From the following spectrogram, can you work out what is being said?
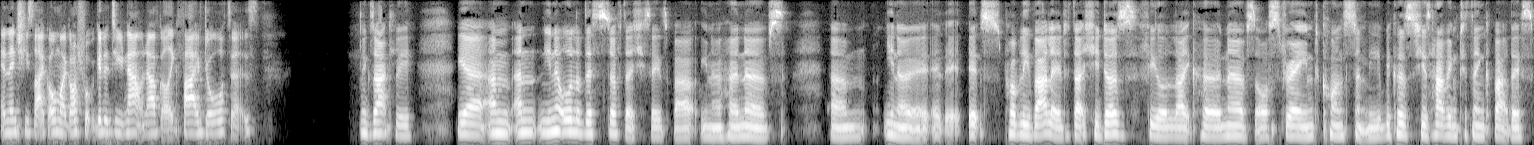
and then she's like oh my gosh what we're going to do now now I've got like five daughters. Exactly. Yeah. Um. And you know all of this stuff that she says about you know her nerves. Um. You know, it, it, it's probably valid that she does feel like her nerves are strained constantly because she's having to think about this,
